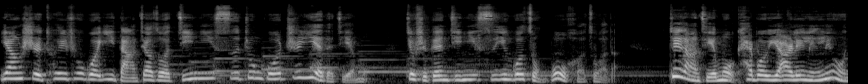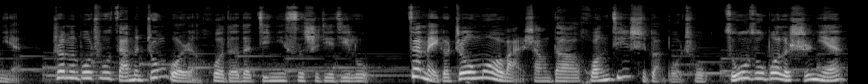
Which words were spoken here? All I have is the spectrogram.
央视推出过一档叫做《吉尼斯中国之夜》的节目，就是跟吉尼斯英国总部合作的。这档节目开播于二零零六年。专门播出咱们中国人获得的吉尼斯世界纪录，在每个周末晚上的黄金时段播出，足足播了十年，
